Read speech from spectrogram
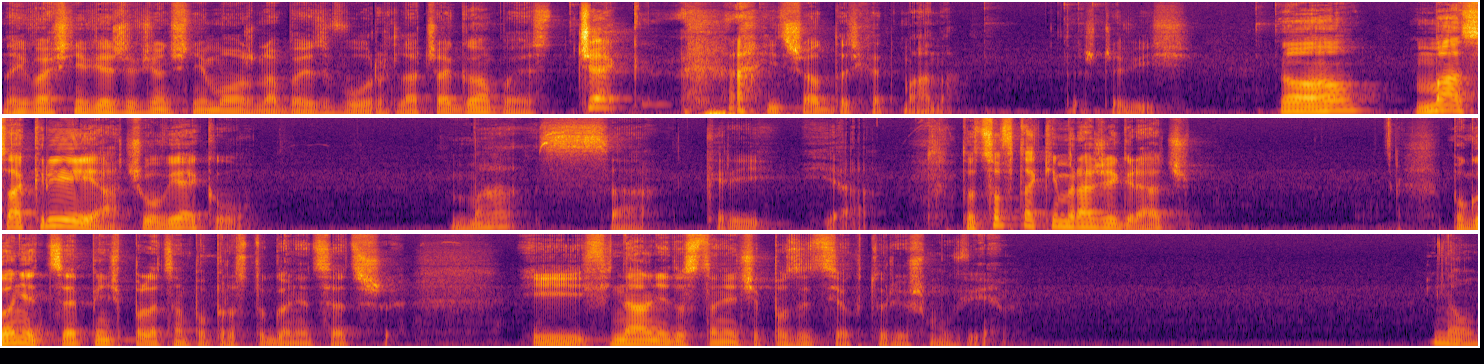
No i właśnie wieży wziąć nie można, bo jest wór. Dlaczego? Bo jest czek i trzeba oddać hetmana. To jeszcze wisi. No, masakria, człowieku. Masakria. To co w takim razie grać? Po gonie C5 polecam po prostu gonie C3. I finalnie dostaniecie pozycję, o której już mówiłem. No.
